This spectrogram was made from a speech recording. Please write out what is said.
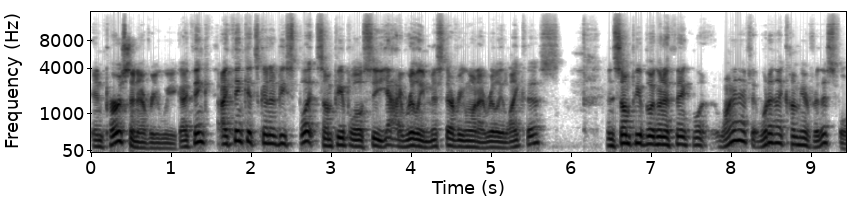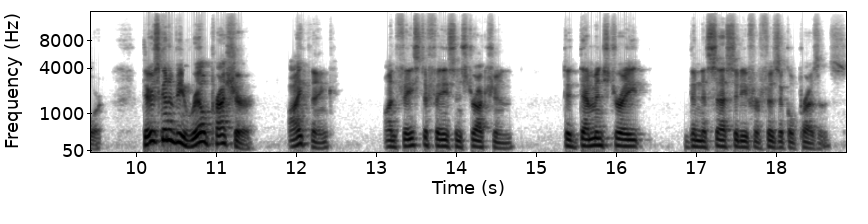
in person every week? I think I think it's going to be split. Some people will see, yeah, I really missed everyone. I really like this, and some people are going to think, what? Why did I? Have to, what did I come here for this for? There's going to be real pressure, I think, on face-to-face instruction to demonstrate the necessity for physical presence.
